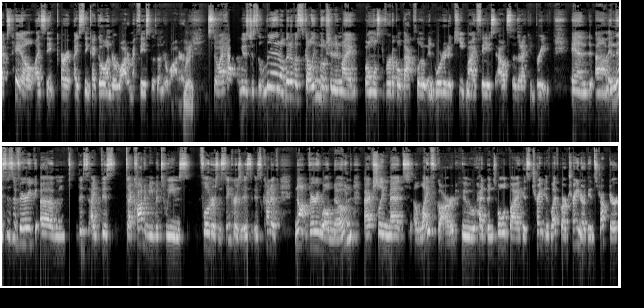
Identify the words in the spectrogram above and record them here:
exhale, I sink or I sink, I go underwater. My face goes underwater. Right. So I have to use just a little bit of a sculling motion in my almost vertical back float in order to keep my face out so that I can breathe. And, um, and this is a very, um, this, I, this dichotomy between floaters and sinkers is, is kind of not very well known. I actually met a lifeguard who had been told by his, train, his lifeguard trainer, the instructor,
